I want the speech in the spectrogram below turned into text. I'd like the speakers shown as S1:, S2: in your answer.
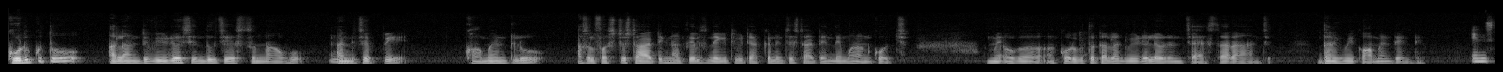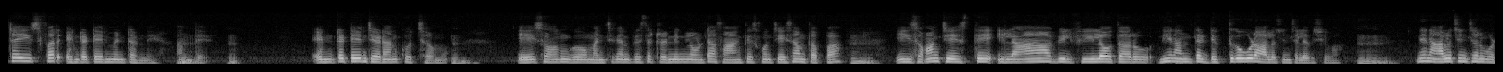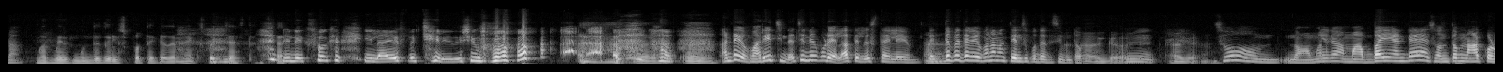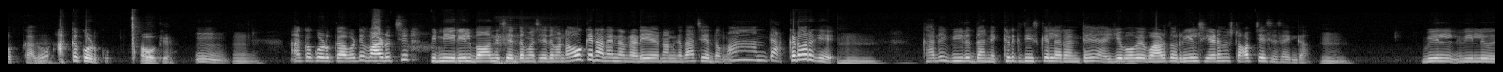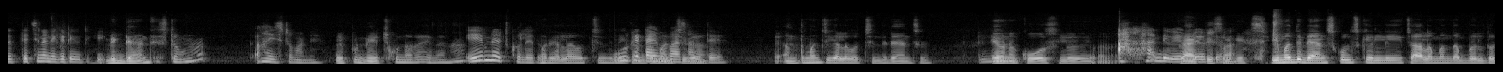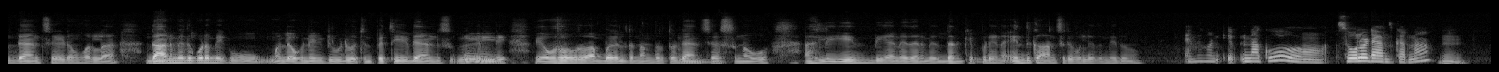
S1: కొడుకుతో అలాంటి వీడియోస్ ఎందుకు చేస్తున్నావు అని. చెప్పి కామెంట్లు అసలు ఫస్ట్ స్టార్టింగ్ నాకు తెలిసి నెగిటివిటీ అక్కడి నుంచే స్టార్ట్ అయిందేమో అని అనుకోవచ్చు మే- ఒక కొడుకుతో అలాంటి వీడియోలు ఎవరైనా చేస్తారా అని చెప్పి దానికి మీ కామెంట్ ఏంటి
S2: ఇన్స్టా ఈజ్ ఫర్ ఎంటర్టైన్మెంట్ అండి అంతే. ఎంటర్టైన్ చేయడానికి వచ్చాము. ఏ సాంగ్ మంచిగా అనిపిస్తే ట్రెండింగ్లో ఉంటే ఆ సాంగ్ తీసుకొని చేసాం తప్ప. ఈ సాంగ్ చేస్తే ఇలా వీళ్ళు ఫీల్ అవుతారు నేను అంత డెప్త్గా కూడా ఆలోచించలేదు శివ. నేను ఆలోచించాను కూడా.
S1: మరి మీకు ముందే తెలిసిపోతాయి కదా నేను ఎక్స్పెక్ట్ చేస్తాను
S2: నేను ఎక్స్పెక్ట్ ఇలా ఎక్స్పెక్ట్ చేయలేదు శివ. అంటే మరీ చిన్న చిన్న కూడా ఎలా తెలుస్తాయిలే? పెద్ద పెద్దవి ఏమన్నా నాకు తెలిసిపోతుంది సిమ్టమ్ సో నార్మల్గా మా అబ్బాయి అంటే సొంతం నా కొడుకు కాదు. అక్క కొడుకు.
S1: ఓకే.
S2: అక్క కొడుకు కాబట్టి వాడు వచ్చి పిన్ని రీల్ బాగుంది చేద్దామా చేద్దామా ఓకే నా నేను రెడీ అయినాను కదా చేద్దాం ఆ, అంతే అక్కడి వరకే. కానీ వీళ్ళు దాన్ని ఎక్కడికి తీసుకెళ్ళారంటే అయ్యో బాబాయ్ వాడితో రీల్స్ చేయడం స్టాప్ చేసేసా ఇంకా. వీళ్ళు వీళ్ళు తెచ్చిన నెగటివిటీకి
S1: మీకు డాన్స్ ఇష్టమా?
S2: ఇష్టం అండి.
S1: ఎప్పుడు నేర్చుకున్నారా ఏమైనా?
S2: ఏం నేర్చుకోలేదు.
S1: మరి ఎలా వచ్చింది
S2: ఊరికే టైం పాస్? అంతే.
S1: అంత మంచిగా ఎలా వచ్చింది డాన్స్? ఏమైనా కోర్సులు ఈ మధ్య డాన్స్ స్కూల్స్కి వెళ్ళి చాలా మంది అబ్బాయిలతో డాన్స్ చేయడం వల్ల దాని మీద కూడా మీకు మళ్ళీ ఒక నెగిటివిటీ వచ్చింది. ప్రతి డాన్స్ వెళ్ళి ఎవరెవరు అబ్బాయిలతో అందరితో డాన్స్ చేస్తున్నావు? అసలు ఏంటి అనే దాని మీద దానికి ఎప్పుడైనా ఎందుకు ఆన్సర్ ఇవ్వలేదు మీరు?
S2: ఎందుకంటే నాకు సోలో డాన్స్ కన్నా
